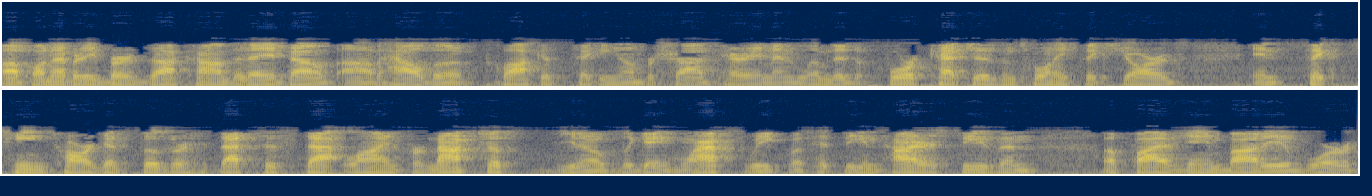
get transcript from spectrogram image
up on EbonyBird.com today about uh, how the clock is ticking on Breshad Perriman, limited to four catches and 26 yards in 16 targets. Those are that's his stat line for not just you know the game last week, but hit the entire season of five game body of work.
